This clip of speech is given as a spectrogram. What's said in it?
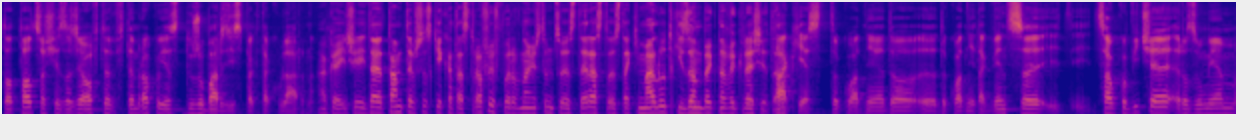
to to, co się zadziało w, te, w tym roku, jest dużo bardziej spektakularne. Okej, okay, czyli te, tamte wszystkie katastrofy w porównaniu z tym, co jest teraz, to jest taki malutki ząbek na wykresie, tak? Tak jest, dokładnie, do, dokładnie tak. Więc całkowicie rozumiem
